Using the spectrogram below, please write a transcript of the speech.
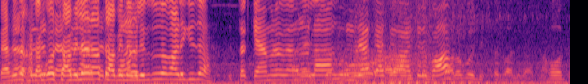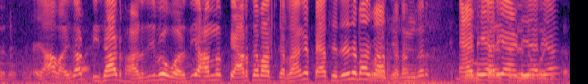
पैसे तो खत्म कर चाबी लेना चाबी ना मिलेगी तुझे गाड़ी की जा। इतना कैमरा वैमरा लगा घूम रहा पैसे वहाँ तेरे पास। कोई दिक्कत वाली बात ना होते रहते हैं। यार भाई साहब टी शर्ट फाड़ दी वो कर दी। हम प्यार से बात कर रहे हैं पैसे दे दे बस बात खत्म कर। ऐड यार ऐड यार यार।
